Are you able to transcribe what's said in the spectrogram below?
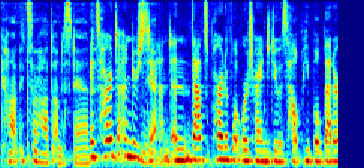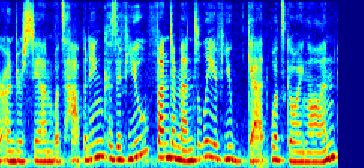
can't. It's so hard to understand. It's hard to understand, and that's part of what we're trying to do is help people better understand what's happening. Because if you fundamentally, if you get what's going on,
